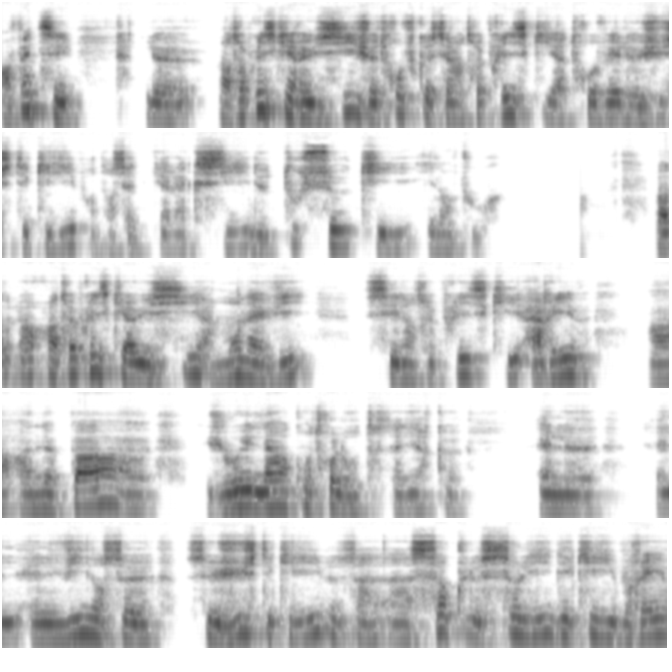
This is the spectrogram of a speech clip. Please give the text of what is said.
en fait, c'est l'entreprise qui réussit. Je trouve que c'est l'entreprise qui a trouvé le juste équilibre dans cette galaxie de tous ceux qui, l'entourent. L'entreprise qui réussit, à mon avis, c'est l'entreprise qui arrive à, ne pas euh, jouer l'un contre l'autre. C'est-à-dire que elle, elle, vit dans ce, juste équilibre, un, socle solide, équilibré.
